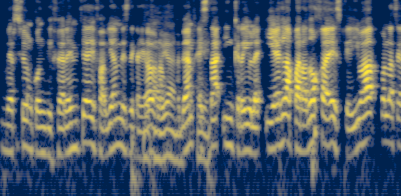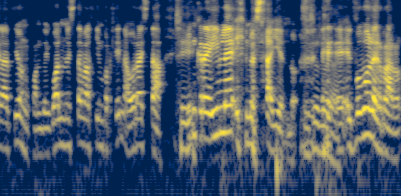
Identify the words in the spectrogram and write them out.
versión con diferencia de Fabián desde que ha llegado. Fabián, está increíble. Y es la paradoja es que iba con la selección cuando igual no estaba al 100%, ahora está increíble y no está yendo. El fútbol es raro.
